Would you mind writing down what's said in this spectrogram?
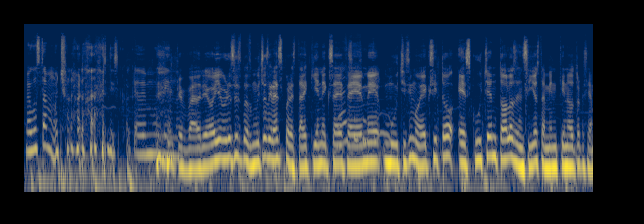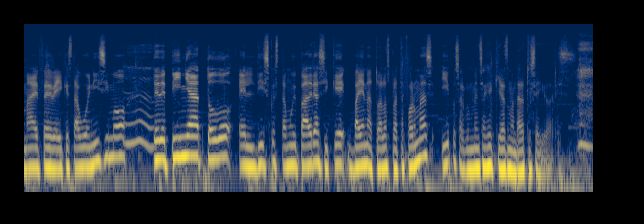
Me gusta mucho, la verdad, el disco quedó muy lindo. Qué padre. Oye, Bruce, pues muchas gracias por estar aquí en XFM. Muchísimo éxito. Escuchen todos los sencillos. También tiene otro que se llama FBI que está buenísimo. Ah. Té de piña, todo el disco está muy padre. Así que vayan a todas las plataformas y pues algún mensaje que quieras mandar a tus seguidores.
